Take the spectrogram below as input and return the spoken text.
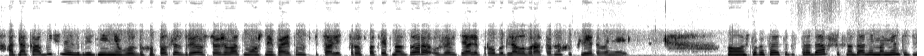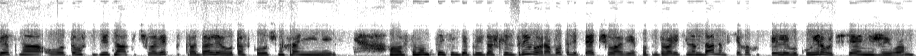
Однако обычное загрязнение воздуха после взрыва все же возможно, и поэтому специалисты Роспотребнадзора уже взяли пробы для лабораторных исследований. А, что касается пострадавших, на данный момент известно о том, что 19 человек пострадали от осколочных ранений. А, в самом цехе, где произошли взрывы, работали 5 человек. По предварительным данным, всех их успели эвакуировать, все они живы.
